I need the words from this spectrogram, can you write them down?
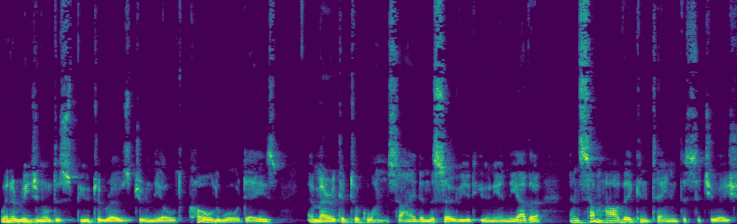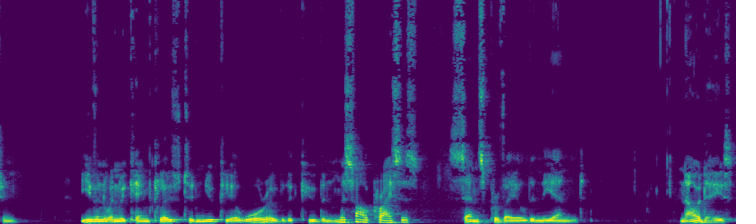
When a regional dispute arose during the old Cold War days, America took one side and the Soviet Union the other, and somehow they contained the situation. Even when we came close to nuclear war over the Cuban Missile Crisis, sense prevailed in the end. Nowadays,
